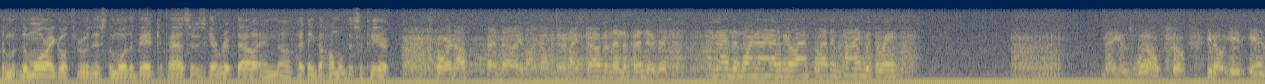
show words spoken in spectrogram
the, the more I go through this, the more the bad capacitors get ripped out, and uh, I think the hum will disappear. Scoring up, and uh, Ivan Nova did a nice job, and then the pen did a great job. You guys have won nine out of your last 11, tied with the race. May as well. So, you know, it is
